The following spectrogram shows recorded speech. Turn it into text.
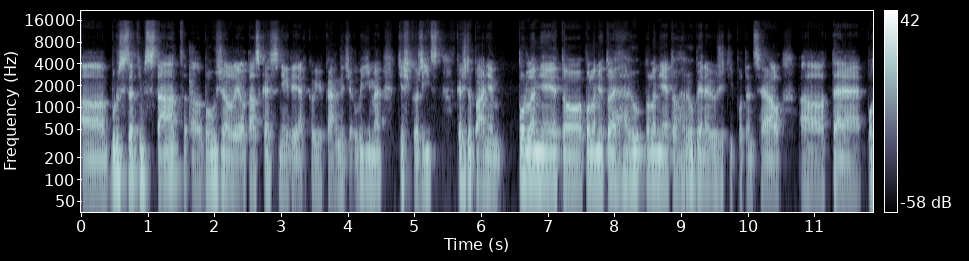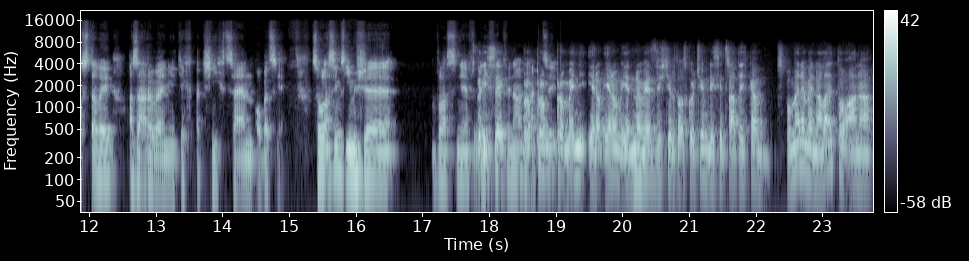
Uh, budu si zatím stát, uh, bohužel je otázka, jestli někdy Erko Carnage uvidíme, těžko říct. Každopádně podle mě je to, podle mě to je hru, podle mě je to hrubě nevyužitý potenciál uh, té postavy a zároveň těch akčních scén obecně. Souhlasím s tím, že vlastně v když si, finální pro, pro, promiň, jenom, jenom jedna věc, když ti do toho skočím, když si třeba teďka vzpomeneme na léto a na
